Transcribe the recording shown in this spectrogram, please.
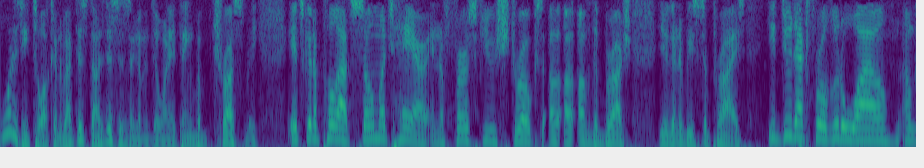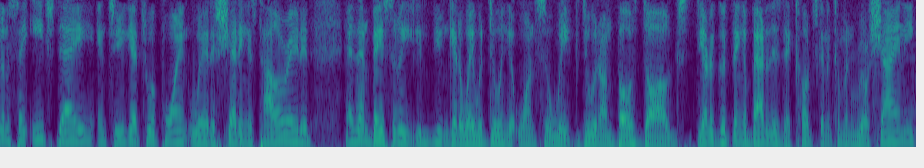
"What is he talking about? This does this isn't going to do anything." But trust me, it's going to pull out so much hair in the first few strokes of, of, of the brush. You're going to be surprised. You do that for a little while. I'm going to say each day until you get to a point where the shedding is tolerated, and then basically you you can get away with doing it once a week. Do it on both dogs. The other good thing about it is their coat's going to come in real shiny.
